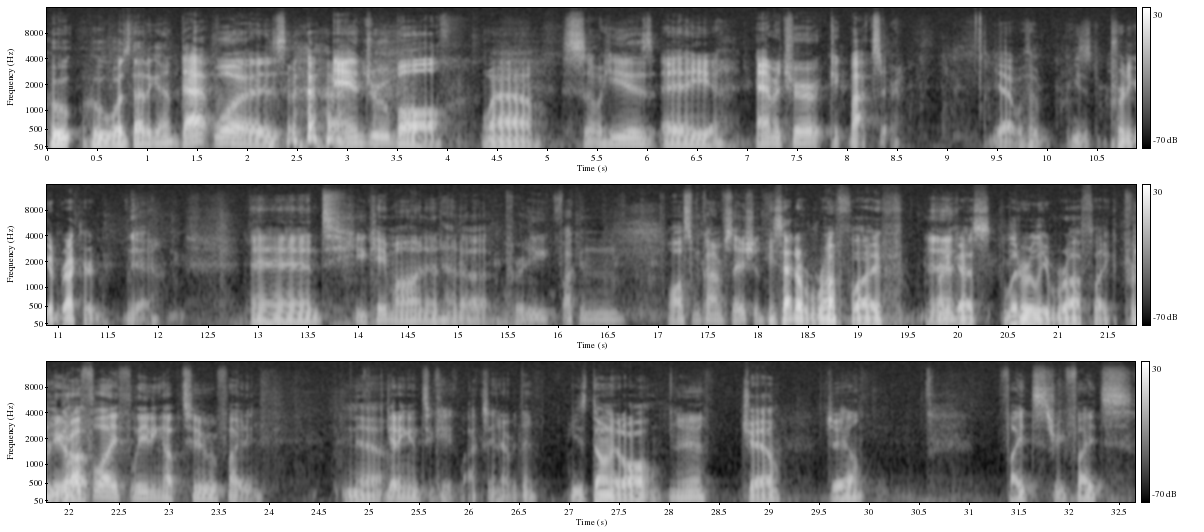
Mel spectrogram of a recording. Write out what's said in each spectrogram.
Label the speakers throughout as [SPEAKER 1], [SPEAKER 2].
[SPEAKER 1] Who who was that again?
[SPEAKER 2] That was Andrew Ball.
[SPEAKER 1] Wow.
[SPEAKER 2] So he is a amateur kickboxer.
[SPEAKER 1] Yeah, with a he's pretty good record.
[SPEAKER 2] Yeah. And he came on and had a pretty fucking awesome conversation.
[SPEAKER 1] He's had a rough life, I guess. Literally rough, like
[SPEAKER 2] Pretty rough
[SPEAKER 1] up.
[SPEAKER 2] life leading up to fighting,
[SPEAKER 1] Yeah.
[SPEAKER 2] getting into kickboxing and everything.
[SPEAKER 1] He's done it all.
[SPEAKER 2] Yeah.
[SPEAKER 1] Jail.
[SPEAKER 2] Jail. Fights, street fights,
